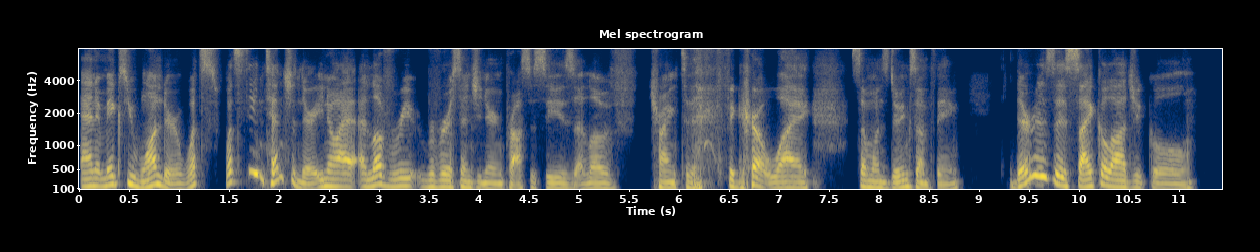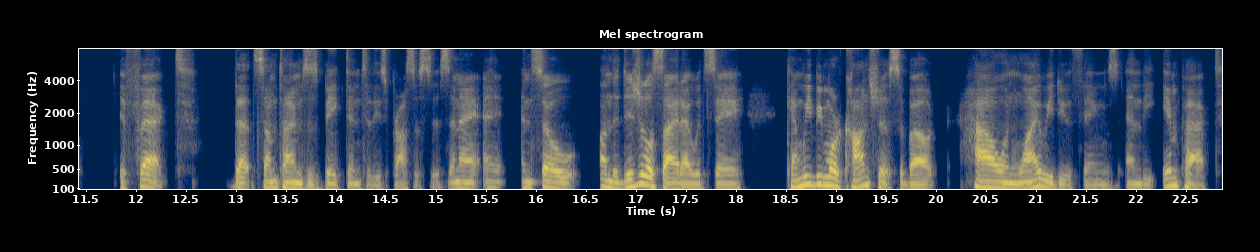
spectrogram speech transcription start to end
And it makes you wonder what's what's the intention there? You know i, I love re- reverse engineering processes. I love trying to figure out why someone's doing something. There is a psychological effect that sometimes is baked into these processes. And I, I and so on the digital side, I would say, can we be more conscious about how and why we do things and the impact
